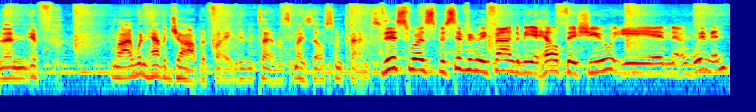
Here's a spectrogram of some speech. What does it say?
then if well, I wouldn't have a job if I didn't silence myself sometimes. This was specifically found to be a health issue in women.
